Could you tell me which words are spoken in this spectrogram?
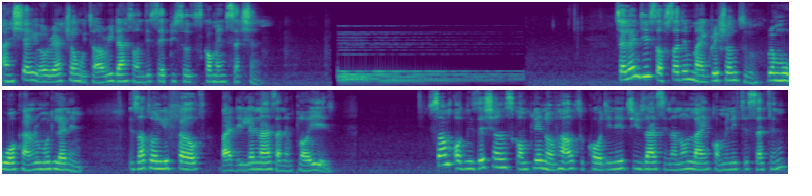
and share your reaction with our readers on this episode's comment section. Challenges of sudden migration to remote work and remote learning is not only felt by the learners and employees. Some organizations complain of how to coordinate users in an online community setting,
